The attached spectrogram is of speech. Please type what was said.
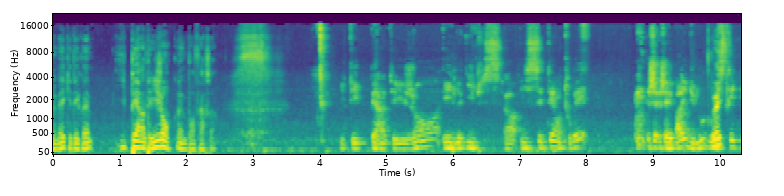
le mec était quand même hyper intelligent quand même pour faire ça il était hyper intelligent et il, il, s'était entouré. J'avais parlé du loup de Wall Street,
